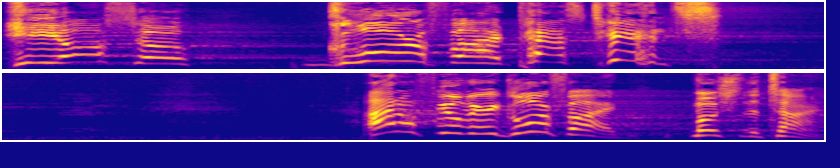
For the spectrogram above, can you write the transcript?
he also glorified past tense. I don't feel very glorified most of the time.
